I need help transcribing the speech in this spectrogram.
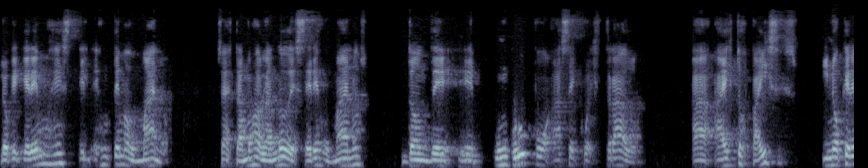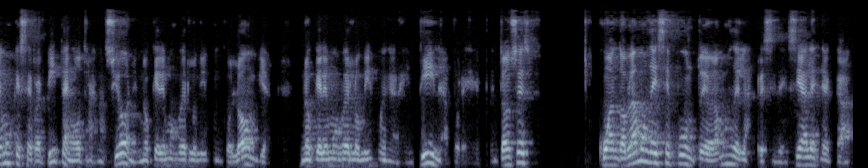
lo que queremos es, es un tema humano, o sea, estamos hablando de seres humanos donde eh, un grupo ha secuestrado a, a, estos países y no queremos que se repita en otras naciones, no queremos ver lo mismo en Colombia, no queremos ver lo mismo en Argentina, por ejemplo. Entonces, cuando hablamos de ese punto y hablamos de las presidenciales de acá,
